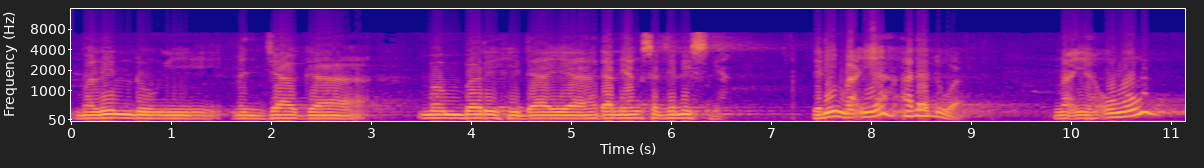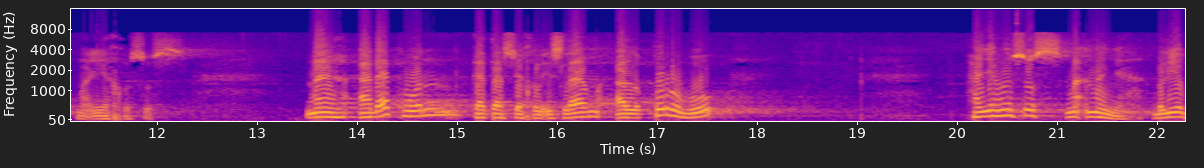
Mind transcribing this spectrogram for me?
melindungi, menjaga, memberi hidayah dan yang sejenisnya. Jadi ma'iyah ada dua. Ma'iyah umum, ma'iyah khusus. Nah, adapun kata Syekhul Islam al-qurbu hanya khusus maknanya. Beliau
